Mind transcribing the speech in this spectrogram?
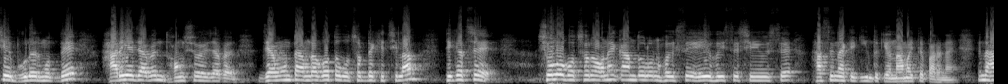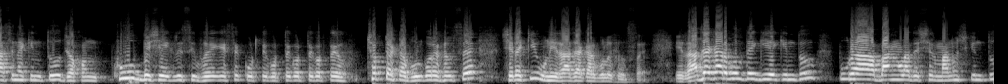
সেই ভুলের মধ্যে হারিয়ে যাবেন, ধ্বংস হয়ে যাবেন। যেমনটা আমরা গত বছর দেখেছিলাম, ঠিক আছে? ষোলো বছরে অনেক আন্দোলন হয়েছে, এই হয়েছে, সেই হয়েছে, হাসিনাকে কিন্তু কেউ নামাইতে পারে না কিন্তু হাসিনা কিন্তু যখন খুব বেশি এগ্রেসিভ হয়ে গেছে, করতে করতে করতে করতে ছোট্ট একটা ভুল করে ফেলছে, সেটা কি উনি রাজাকার বলে ফেলছে। এই রাজাকার বলতে গিয়ে কিন্তু পুরা বাংলাদেশের মানুষ কিন্তু,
